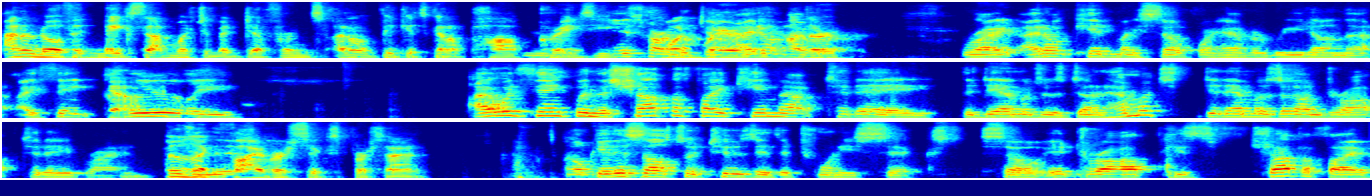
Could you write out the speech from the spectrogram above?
I don't know if it makes that much of a difference. I don't think it's going to pop mm, crazy. It's hard to tell. I don't other right? I don't kid myself when I have a read on that. I think yeah. clearly, I would think when the Shopify came out today, the damage was done. How much did Amazon drop today, Brian? It was like this, five or six percent. Okay, this is also Tuesday the 26th. So it dropped because Shopify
